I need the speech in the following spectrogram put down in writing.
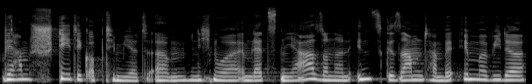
Wir haben stetig optimiert, ähm, nicht nur im letzten Jahr, sondern insgesamt haben wir immer wieder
